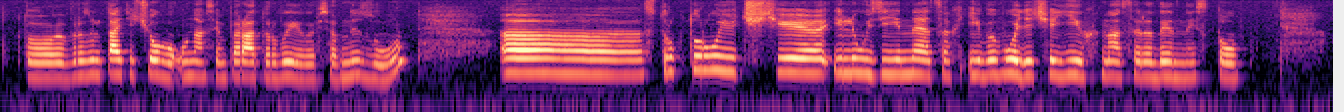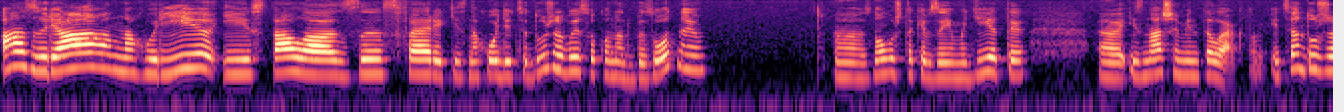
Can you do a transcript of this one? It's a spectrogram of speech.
Тобто, в результаті чого у нас імператор виявився внизу. Структуруючи ілюзії нецах і виводячи їх на серединний стовп. А зоря на горі і стала з сфер, які знаходяться дуже високо над безоднею, е, знову ж таки взаємодіяти е, із нашим інтелектом. І це дуже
